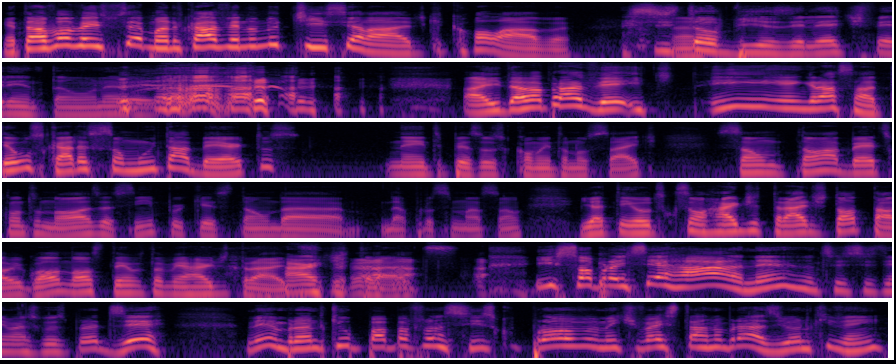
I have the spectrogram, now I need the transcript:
Entrava uma vez por semana e ficava vendo notícia lá de que, que rolava. esses Tobias, ele é diferentão, né, velho? Aí dava pra ver. E, e é engraçado, tem uns caras que são muito abertos, né, entre pessoas que comentam no site, são tão abertos quanto nós, assim, por questão da, da aproximação. E já tem outros que são hard trad total, igual nós temos também hard trad. Hard trades. E só pra encerrar, né? Não sei se vocês têm mais coisas pra dizer. Lembrando que o Papa Francisco provavelmente vai estar no Brasil ano que vem,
